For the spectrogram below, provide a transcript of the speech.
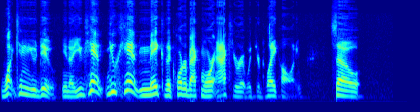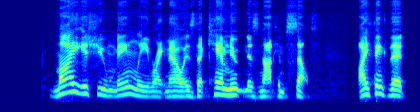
what can you do? You know, you can't you can't make the quarterback more accurate with your play calling. So my issue mainly right now is that Cam Newton is not himself. I think that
